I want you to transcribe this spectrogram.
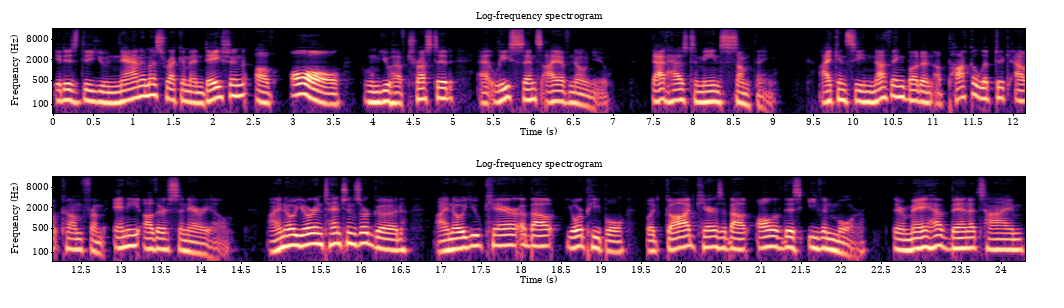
It is the unanimous recommendation of all whom you have trusted, at least since I have known you. That has to mean something. I can see nothing but an apocalyptic outcome from any other scenario. I know your intentions are good. I know you care about your people, but God cares about all of this even more. There may have been a time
